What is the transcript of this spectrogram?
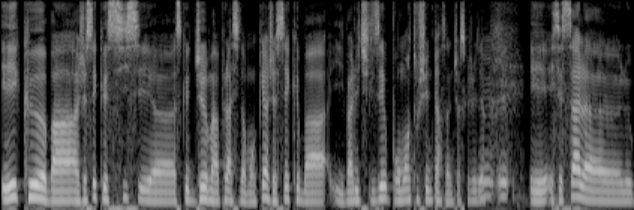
Et que bah, je sais que si c'est euh, ce que Dieu m'a placé dans mon cœur, je sais que bah, il va l'utiliser pour moi toucher une personne. Tu vois ce que je veux dire? Mm, mm. et, et c'est ça, la- le,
